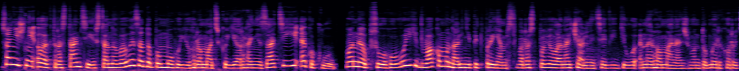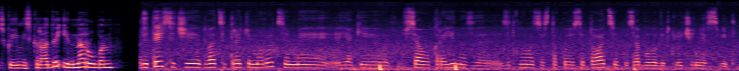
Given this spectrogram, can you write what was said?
Сонячні електростанції встановили за допомогою громадської організації Екоклуб. Вони обслуговують два комунальні підприємства, розповіла начальниця відділу енергоменеджменту Миргородської міськради Інна Рубан. У 2023 році ми, як і вся Україна, зіткнулися з такою ситуацією, бо це було відключення світла.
